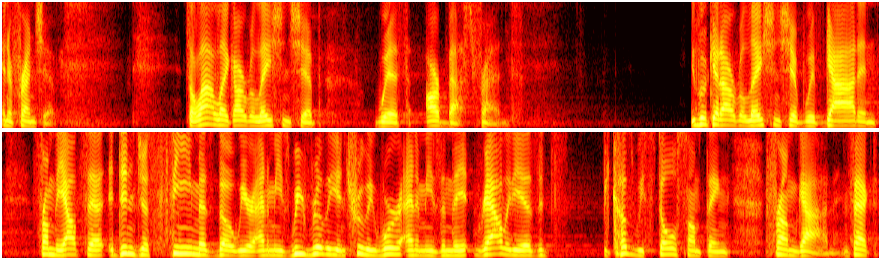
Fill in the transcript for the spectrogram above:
in a friendship. It's a lot like our relationship with our best friend. You look at our relationship with God, and from the outset, it didn't just seem as though we were enemies. We really and truly were enemies. And the reality is, it's because we stole something from God. In fact,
